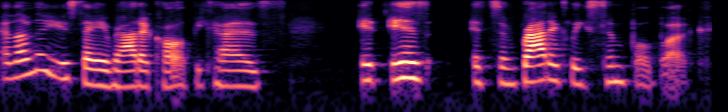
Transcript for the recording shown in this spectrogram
I love that you say radical because it is it's a radically simple book.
